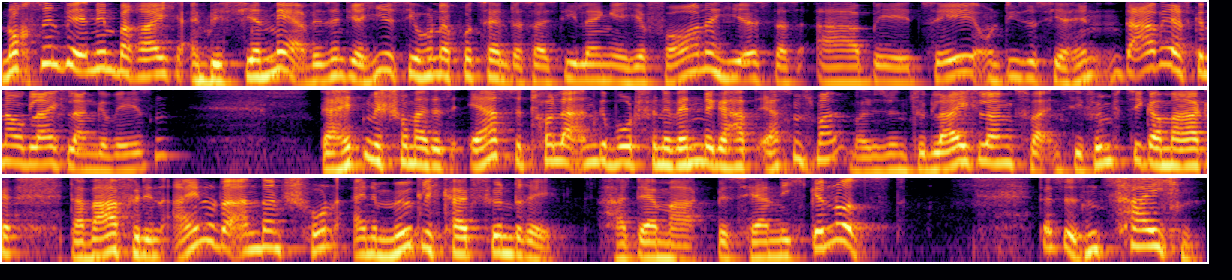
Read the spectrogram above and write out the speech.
Noch sind wir in dem Bereich ein bisschen mehr. Wir sind ja, hier ist die 100%, das heißt die Länge hier vorne, hier ist das A, B, C und dieses hier hinten. Da wäre es genau gleich lang gewesen. Da hätten wir schon mal das erste tolle Angebot für eine Wende gehabt. Erstens mal, weil die sind zugleich lang. Zweitens die 50er-Marke. Da war für den einen oder anderen schon eine Möglichkeit für einen Dreh. Hat der Markt bisher nicht genutzt. Das ist ein Zeichen.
